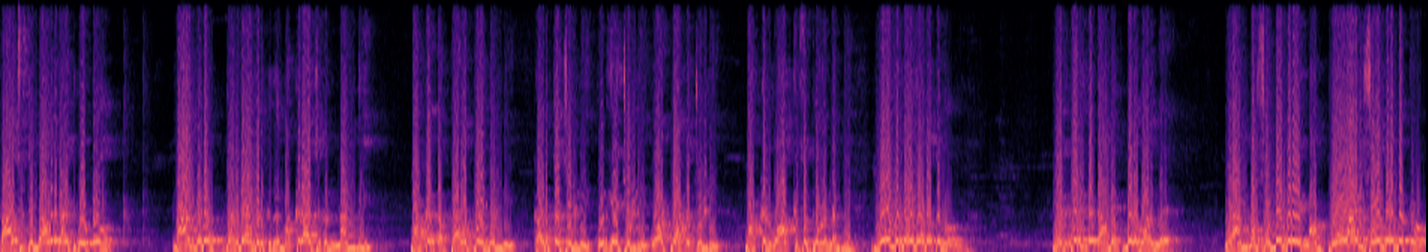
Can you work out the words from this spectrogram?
காசு சென்று அவரை வாங்கிட்டு போட்டோம். நாங்களும் ஜனதாக இருக்குது. மக்களாட்சிக்கு நம்பி மக்கள்கிட்ட பரப்புரை பண்ணி கருத்தை சொல்லி கொள்கையை சொல்லி கோட்பாட்டை சொல்லி மக்கள் வாக்கு செலுத்துவாங்க நம்பி ஏன் எல்லாரும் ஏமாத்தணும்? எப்படிப்பட்ட அமைப்பு மேல பாருங்க. என் அன்பு சொந்தங்களே நாம் போராடி சுதந்திரம் பெற்றோம்.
